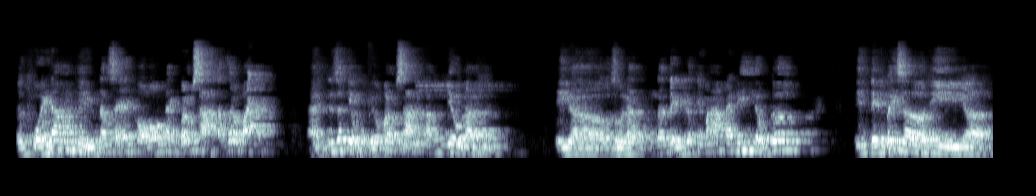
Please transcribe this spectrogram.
Ở cuối năm thì chúng ta sẽ có ngành bất động sản tăng rất là mạnh. Đấy, rất nhiều cổ phiếu bất động sản tăng nhiều lần thì uh, rồi là chúng ta đến các cái mã penny đầu cơ. Thì đến bây giờ thì uh,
